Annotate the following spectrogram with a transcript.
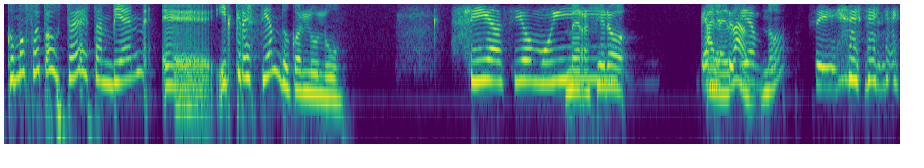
¿Cómo fue para ustedes también eh, ir creciendo con Lulu? Sí, ha sido muy... Me refiero a la edad, ¿no? Sí,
